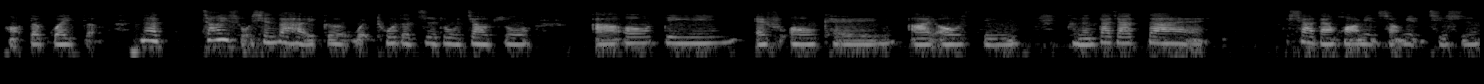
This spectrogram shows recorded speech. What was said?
好，的规则。那交易所现在还有一个委托的制度，叫做。R O D F O K I O C，可能大家在下单画面上面，其实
